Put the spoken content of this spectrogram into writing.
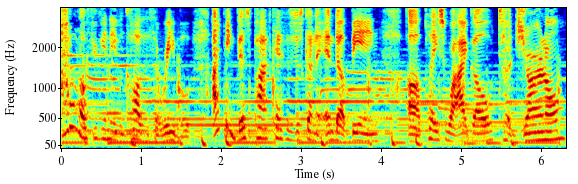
I don't know if you can even call this a reboot. I think this podcast is just going to end up being a place where I go to journal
